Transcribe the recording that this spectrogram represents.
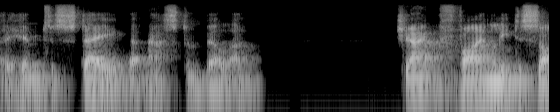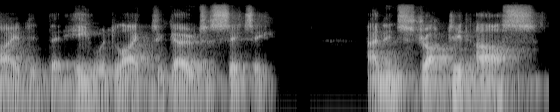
for him to stay at Aston Villa, Jack finally decided that he would like to go to City and instructed us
